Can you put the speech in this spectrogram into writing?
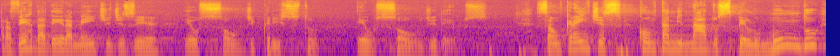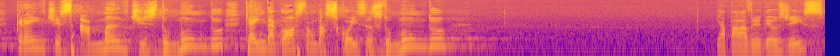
para verdadeiramente dizer: Eu sou de Cristo, eu sou de Deus. São crentes contaminados pelo mundo, crentes amantes do mundo, que ainda gostam das coisas do mundo. E a palavra de Deus diz:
